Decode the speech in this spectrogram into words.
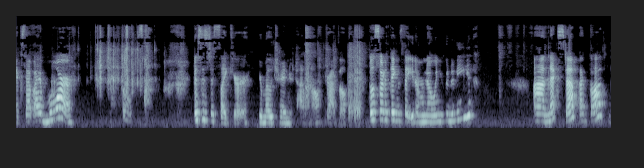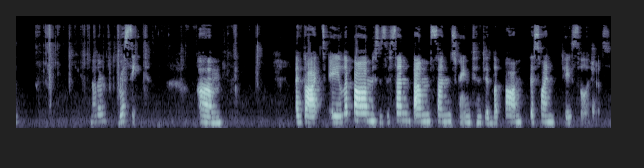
Except I have more. This is just like your, your Motrin, your Tylenol, your Advil. Those sort of things that you never know when you're going to need. Uh, next up, I've got another receipt. Um, I've got a lip balm. This is the Sun Bum Sunscreen Tinted Lip Balm. This one tastes delicious.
